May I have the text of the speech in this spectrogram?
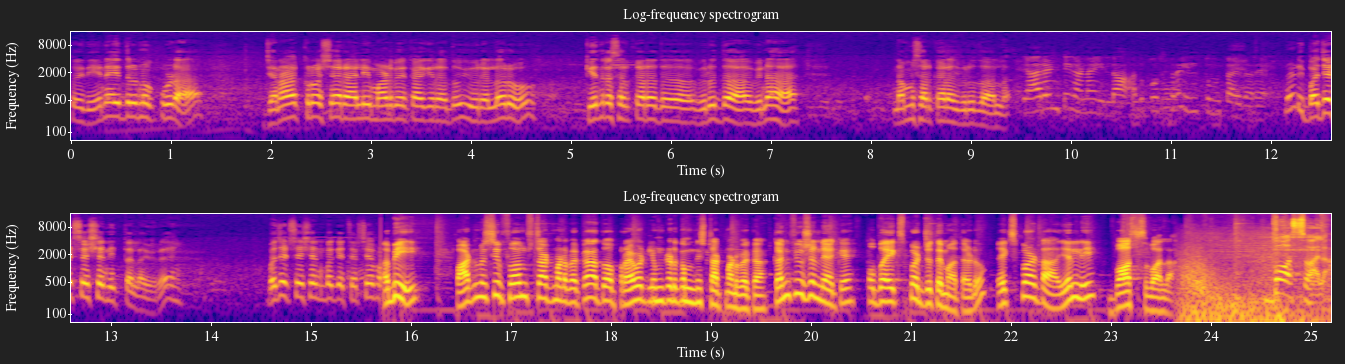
ಸೊ ಇದೇನೇ ಇದ್ರೂ ಕೂಡ ಜನಾಕ್ರೋಶ ರ್ಯಾಲಿ ಮಾಡಬೇಕಾಗಿರೋದು ಇವರೆಲ್ಲರೂ ಕೇಂದ್ರ ಸರ್ಕಾರದ ವಿರುದ್ಧ ವಿನಃ ನಮ್ಮ ಸರ್ಕಾರದ ವಿರುದ್ಧ ಅಲ್ಲ. ನೋಡಿ ಬಜೆಟ್ ಸೆಷನ್ ಇತ್ತಲ್ಲ ಇವರೇ? ಬಜೆಟ್ ಸೆಷನ್ ಬಗ್ಗೆ ಚರ್ಚೆ ಅಭಿ ಪಾರ್ಟ್ನರ್ಶಿಪ್ ಫರ್ಮ್ ಸ್ಟಾರ್ಟ್ ಮಾಡಬೇಕಾ ಅಥವಾ ಪ್ರೈವೇಟ್ ಲಿಮಿಟೆಡ್ ಕಂಪ್ನಿ ಸ್ಟಾರ್ಟ್ ಮಾಡಬೇಕಾ? ಕನ್ಫ್ಯೂಷನ್ ಯಾಕೆ? ಒಬ್ಬ ಎಕ್ಸ್ಪರ್ಟ್ ಜೊತೆ ಮಾತಾಡು. ಎಕ್ಸ್ಪರ್ಟಾ ಎಲ್ಲಿ? Boss Wallah. Boss Wallah.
